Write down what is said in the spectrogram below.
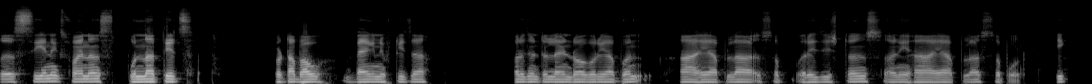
तर सी एन एक्स फायनान्स पुन्हा तेच छोटा भाऊ बँक निफ्टीचा. ऑरिजेंटल लाईन ड्रॉ करूया आपण. हा आहे आपला सप रेजिस्टन्स आणि हा आहे आपला सपोर्ट ठीक?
